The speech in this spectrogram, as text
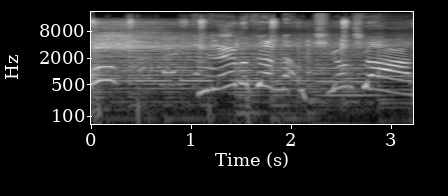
oh! bakın uçuyorum şu an.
